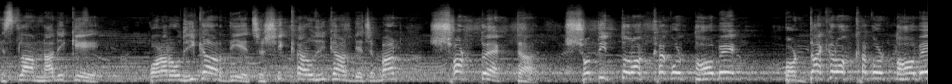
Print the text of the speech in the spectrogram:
Islam নারীকে পড়ার অধিকার দিয়েছে, শিক্ষার অধিকার দিয়েছে বাট শর্ত একটা, সতীত্ব রক্ষা করতে হবে, পর্দাকে রক্ষা করতে হবে,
